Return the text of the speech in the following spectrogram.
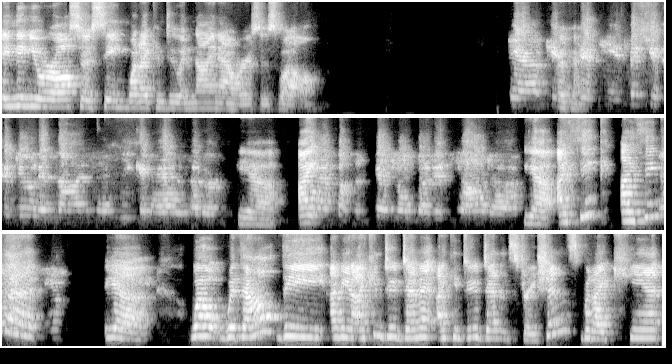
And then you were also seeing what I can do in nine hours as well. Yeah, if you, Okay. if you think you could do it in nine, then we can add another Yeah. I. class on the schedule, but it's not uh Yeah. I think. I think that. the- Yeah. Well, without the, I mean, I can do dem- I can do demonstrations, but I can't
